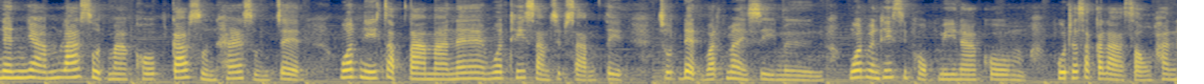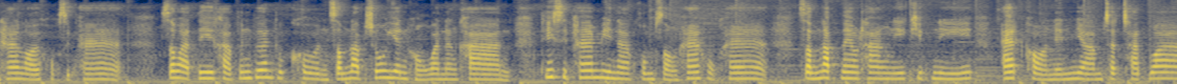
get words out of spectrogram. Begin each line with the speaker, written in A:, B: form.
A: เน้นย้ำล่าสุดมาครบ 90507 งวดนี้จับตามาแน่ งวดที่ 33 ติด ชุดเด็ดวัดใหม่ 40,000 งวดวันที่ 16 มีนาคม พุทธศักราช 2565 สวัสดีค่ะเพื่อนๆทุกคนสำหรับช่วงเย็นของวันอังคาร ที่ 15 มีนาคม 2565 สำหรับแนวทางนี้คลิปนี้ แอดขอเน้นย้ำชัดๆว่า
